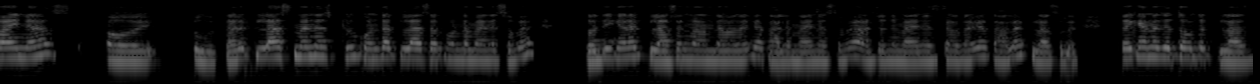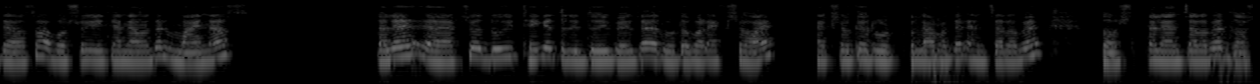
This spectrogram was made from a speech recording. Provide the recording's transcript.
মাইনাস ওই টু তাহলে প্লাস মাইনাস টু কোনটা প্লাস আর কোনটা মাইনাস হবে? যদি এখানে প্লাস এর মান দেওয়া থাকে, তাহলে মাইনাস হবে। আর যদি মাইনাস দেওয়া থাকে, তাহলে প্লাস হবে। তো এখানে যেহেতু আমাদের প্লাস দেওয়া আছে, অবশ্যই এখানে আমাদের মাইনাস তাহলে একশো দুই থেকে যদি দুই বের যায় রুট ওভার একশো হয়, একশোকে রুট করলে আমাদের অ্যান্সার হবে দশ। তাহলে অ্যান্সার হবে দশ।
